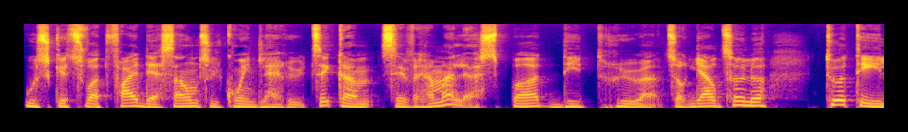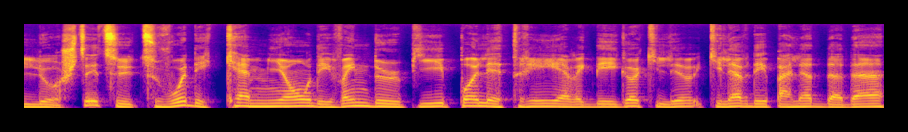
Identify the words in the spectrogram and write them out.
où ce que tu vas te faire descendre sur le coin de la rue. Tu sais, comme c'est vraiment le spot des truands. Tu regardes ça, là, tout est louche. Tu, tu, vois des camions, des 22 pieds, pas lettrés, avec des gars qui, lèvent, des palettes dedans,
